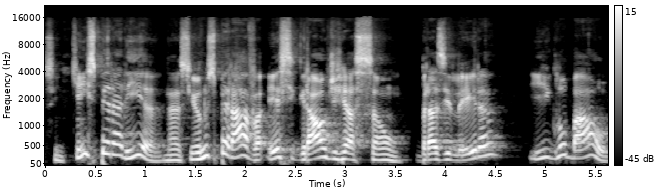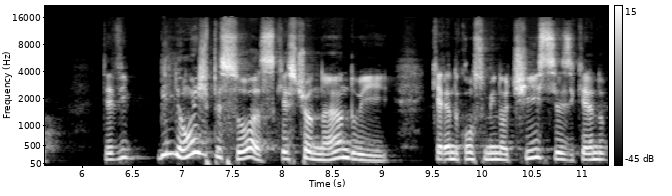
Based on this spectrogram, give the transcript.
Assim, quem esperaria? Né? Assim, eu não esperava esse grau de reação brasileira e global. Teve bilhões de pessoas questionando e querendo consumir notícias e querendo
